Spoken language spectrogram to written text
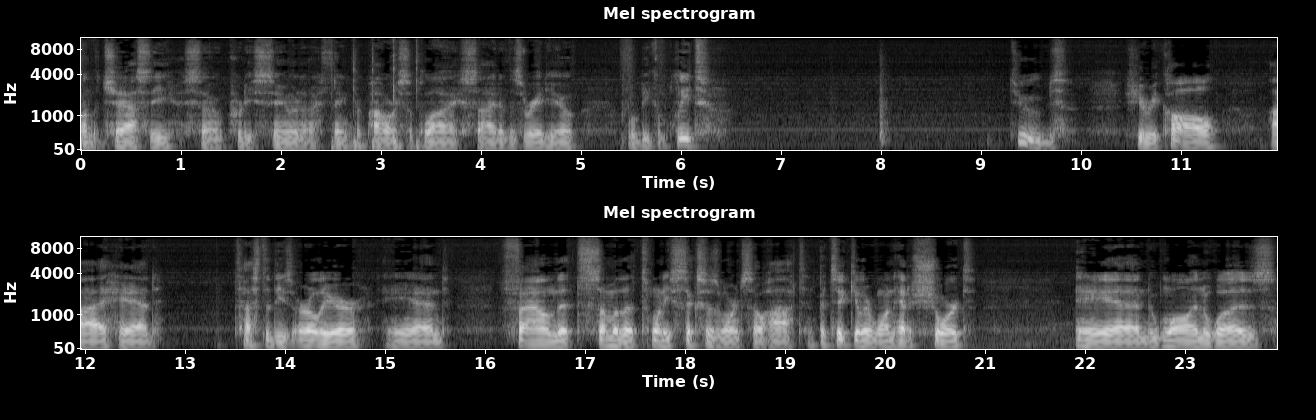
on the chassis so pretty soon I think the power supply side of this radio will be complete. Tubes. If you recall I had tested these earlier and found that some of the 26s weren't so hot. In particular one had a short and one was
